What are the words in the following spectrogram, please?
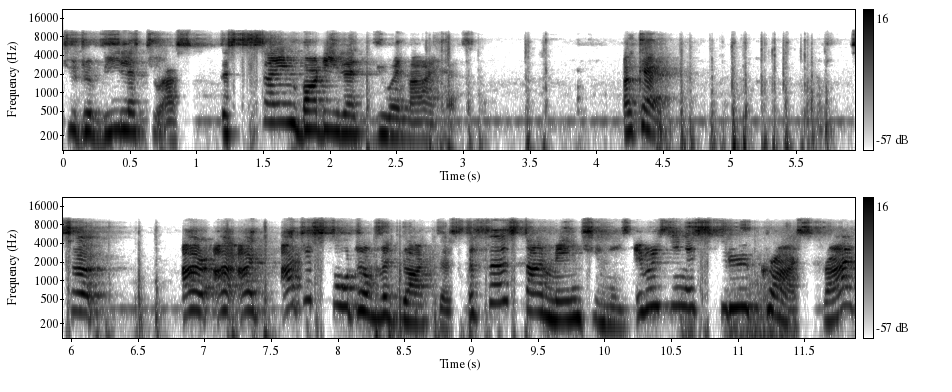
to reveal it to us. The same body that you and I have. Okay. So I, I, I just thought of it like this. The first dimension is everything is through Christ, right?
